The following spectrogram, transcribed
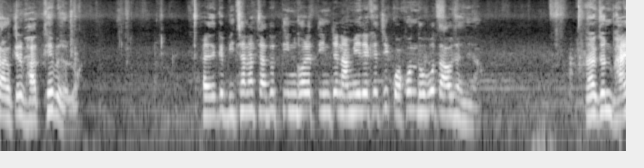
কালকের ভাত খেয়ে বেরোলো। আর বিছানার চাদর তিন ঘরে তিনটে নামিয়ে রেখেছি, কখন ধোবো তাও জানি না। একজন ভাই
